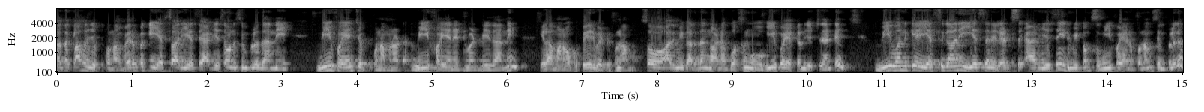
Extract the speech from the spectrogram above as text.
గత క్లాస్ చెప్పుకున్నాం. వెరపకి ఎస్ఆర్ఈఎస్ యాడ్ చేసి మనం సింపుల్ దాన్ని వి ఫైవ్ అని చెప్పుకున్నాం అనమాట వి ఫైవ్ అనేటువంటి దాన్ని ఇలా మనం ఒక పేరు పెట్టుకున్నాము. సో అది మీకు అర్థం కావడం కోసము వి ఫైవ్ ఎక్కడి నుంచి వచ్చిందంటే వి వన్ కే ఎస్ కానీ ఈఎస్ అని లెట్స్ యాడ్ చేసి ఇట్ బికమ్స్ వి ఫైవ్ అనుకున్నాం సింపుల్గా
